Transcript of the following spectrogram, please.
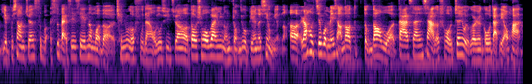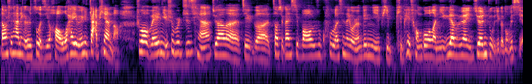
也不像捐四百四百 cc 那么的沉重的负担，我就去捐了。到时候万一能拯救别人的性命呢？呃，然后结果没想到，等到我大三下的时候，真有一个人给我打电话，当时他那个是座机号，我还以为是诈骗呢，说喂，你是不是之前捐了这个造血干？细胞入库了，现在有人给你匹匹配成功了，你愿不愿意捐助这个东西？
